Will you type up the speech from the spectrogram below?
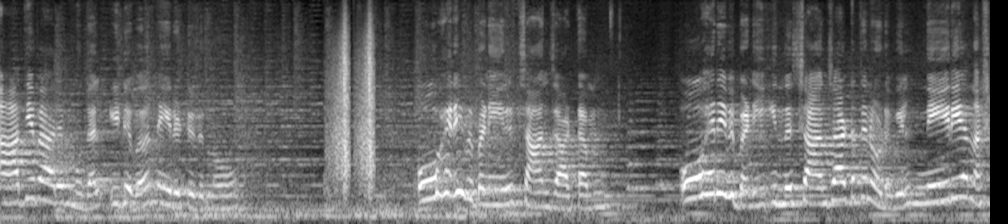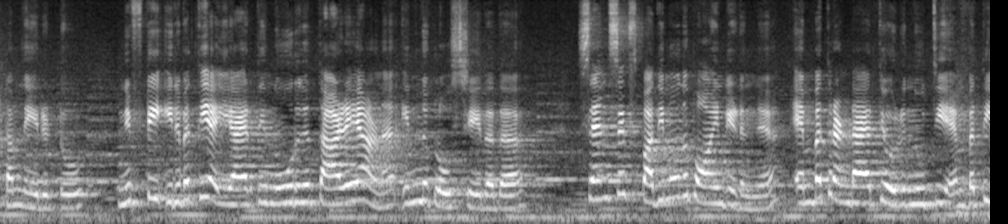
ആദ്യവാരം മുതൽ ഇടിവ് നേരിട്ടിരുന്നു. ഓഹരി വിപണിയിൽ ചാഞ്ചാട്ടം. ഓഹരി വിപണി ഇന്ന് ചാഞ്ചാട്ടത്തിനൊടുവിൽ നേരിയ നഷ്ടം നേരിട്ടു. നിഫ്റ്റി ഇരുപത്തി അയ്യായിരത്തി നൂറിന് താഴെയാണ് ഇന്ന് ക്ലോസ് ചെയ്തത്. സെൻസെക്സ് പതിമൂന്ന് പോയിന്റ് ഇടിഞ്ഞ് എൺപത്തിരണ്ടായിരത്തി ഒരുന്നൂറ്റി എൺപത്തി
